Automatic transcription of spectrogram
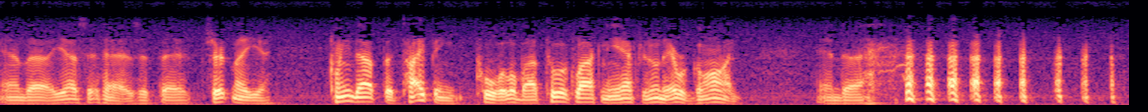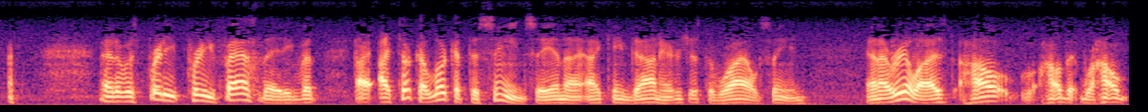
And uh, yes, it has. It uh, certainly uh, cleaned out the typing pool about two o'clock in the afternoon. They were gone, and uh, and it was pretty pretty fascinating. But I, I took a look at the scene, see, and I, I came down here. It's just a wild scene, and I realized how how that how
